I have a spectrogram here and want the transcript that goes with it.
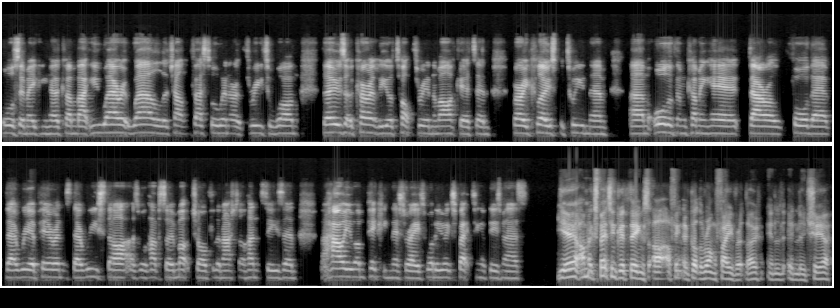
also making her comeback. You wear it well, the Cheltenham Festival winner at three to one. Those are currently your top three in the market and very close between them. Um, all of them coming here, Daryl, for their their reappearance, their restart, as we'll have so much of for the national hunt season. But how are you unpicking this race? What are you expecting of these mares? Yeah, I'm expecting good things. I, think they've got the wrong favourite though in in Luccia.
